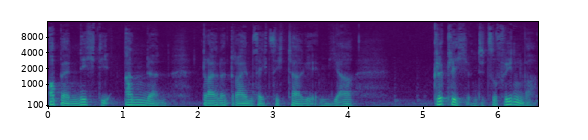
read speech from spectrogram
ob er nicht die anderen 363 Tage im Jahr glücklich und zufrieden war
